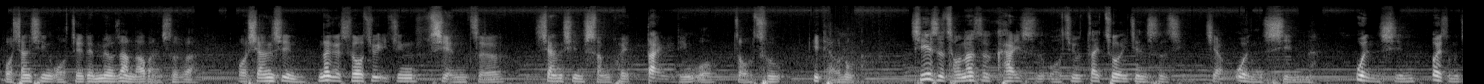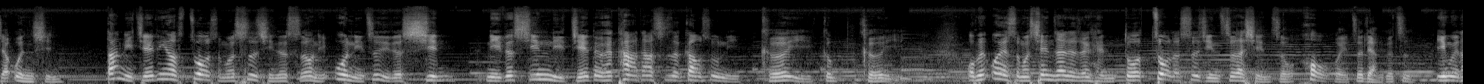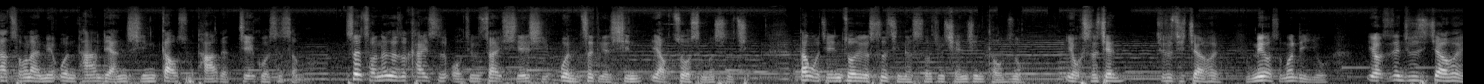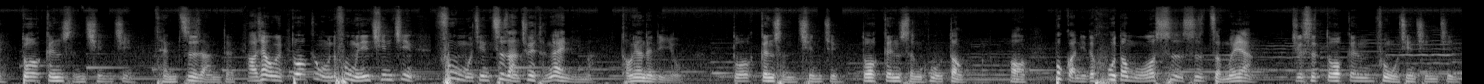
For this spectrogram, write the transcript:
我相信我绝对没有让老板失望。我相信那个时候就已经选择相信神会带领我走出一条路了。其实从那时候开始，我就在做一件事情，叫问心呢。问心，为什么叫问心？当你决定要做什么事情的时候，你问你自己的心，你的心里绝对会踏踏实实告诉你可以跟不可以。我们为什么现在的人很多做的事情是在选择后悔这两个字？因为他从来没有问他良心告诉他的结果是什么。所以从那个时候开始，我就在学习问自己的心要做什么事情。当我决定做这个事情的时候，就全心投入。有时间就是去教会，没有什么理由。有时间就是去教会，多跟神亲近，很自然的，好像我们多跟我们的父母亲亲近，父母亲自然就会疼爱你嘛。同样的理由，多跟神亲近，多跟神互动。哦，不管你的互动模式是怎么样，就是多跟父母亲亲近。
